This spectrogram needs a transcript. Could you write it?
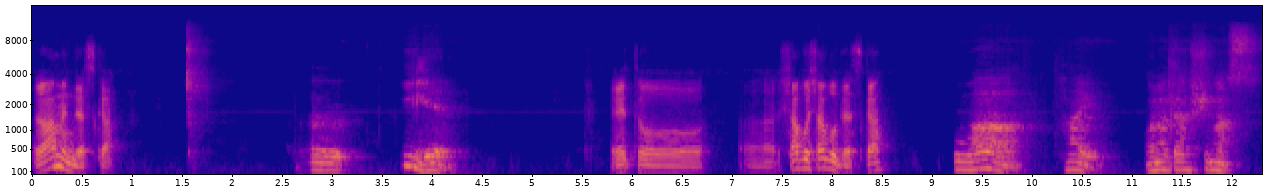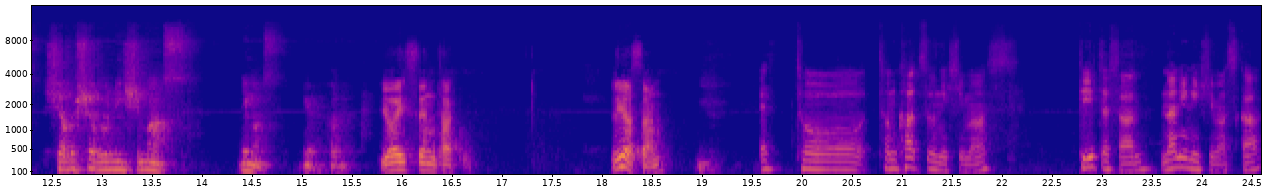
ラーメンですかう いいえ、えっと、あしゃぶしゃぶですか？わあ、はい、お願いします。しゃぶしゃぶにします。います。いやはい良い選択。リアさん、えっと、とんかつにします。ピーターさん、何にしますか？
